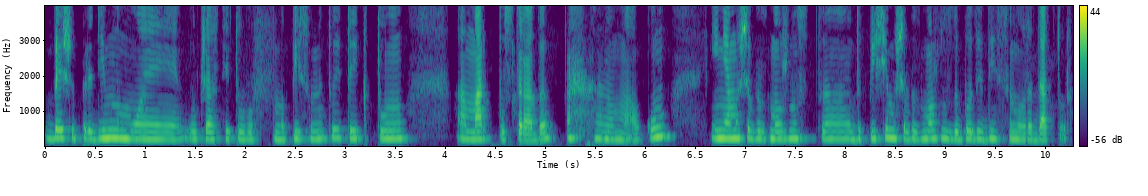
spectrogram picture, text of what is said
беше предимно мое участието в написването и тъй като Марк пострада малко и нямаше възможност да пише, имаше възможност да бъде единствено редактор.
